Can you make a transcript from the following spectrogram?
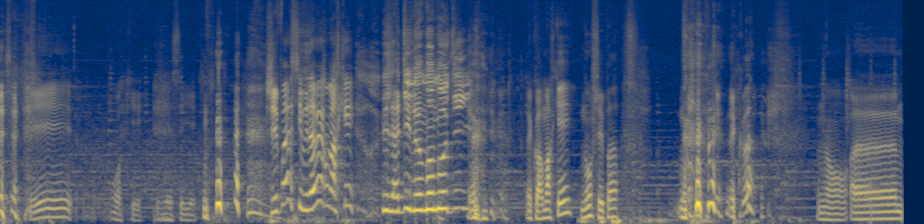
Et... Ok, j'ai essayé. Je sais pas si vous avez remarqué, il a dit le mot maudit. Quoi, remarqué? Non, je sais pas. Quoi? Non. euh,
